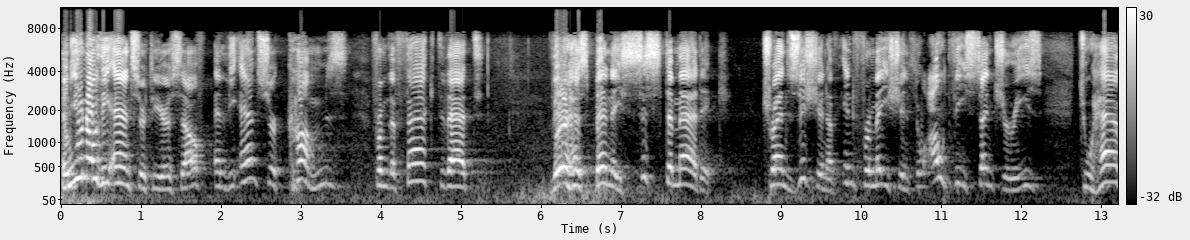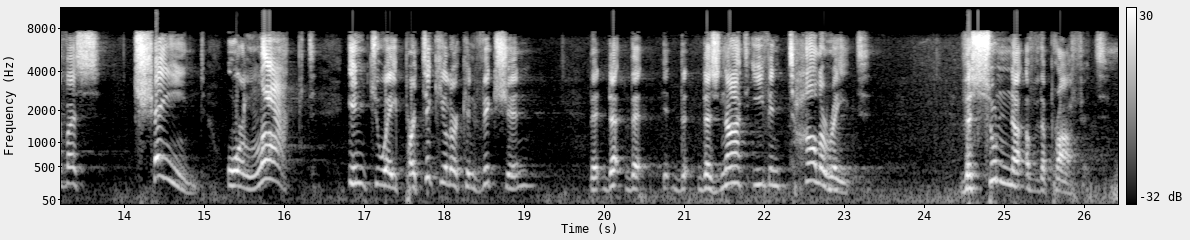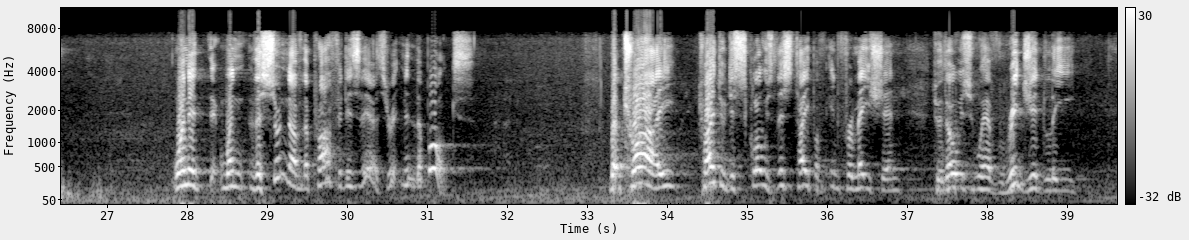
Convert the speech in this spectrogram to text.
And you know the answer to yourself, and the answer comes from the fact that there has been a systematic transition of information throughout these centuries to have us chained or locked into a particular conviction that, that, that does not even tolerate the sunnah of the Prophet. When, it, when the sunnah of the Prophet is there, it's written in the books. But try, try to disclose this type of information to those who have rigidly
